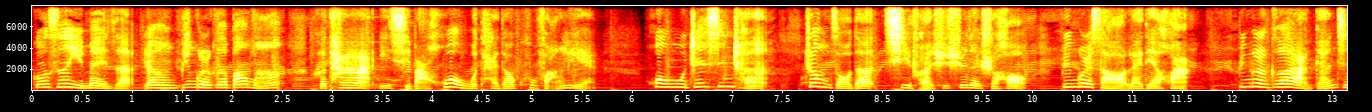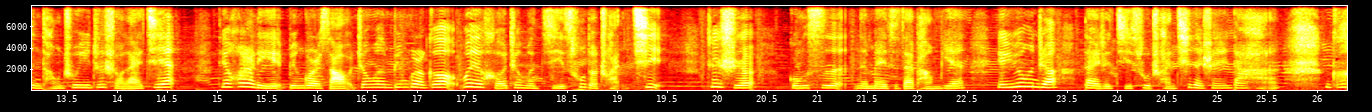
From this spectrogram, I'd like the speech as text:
公司一妹子让冰棍哥帮忙，和他一起把货物抬到库房里。货物真心沉，正走的气喘吁吁的时候，冰棍嫂来电话。冰棍哥啊，赶紧腾出一只手来接。电话里，冰棍嫂正问冰棍哥为何这么急促的喘气。这时，公司那妹子在旁边也用着带着急促喘气的声音大喊：“哥，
